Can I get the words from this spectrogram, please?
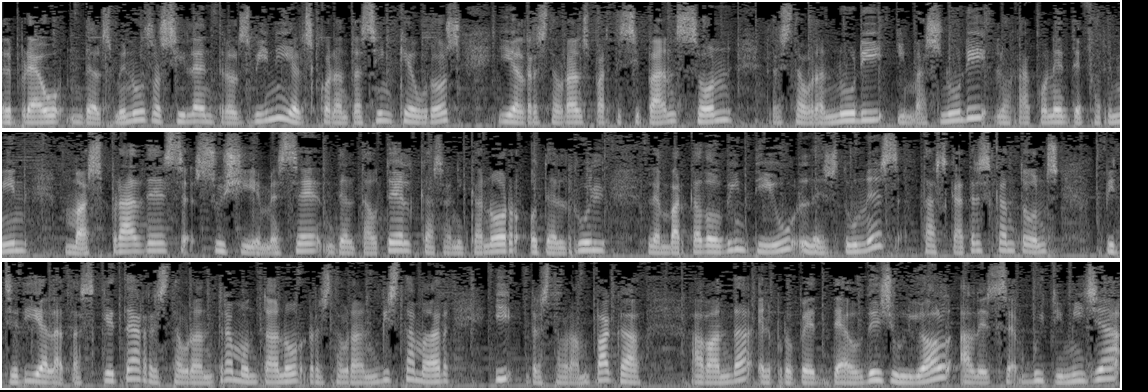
El preu dels menús oscil·la entre els 20 i els 45 euros i els restaurants participants són Restaurant Nuri i Mas Nuri, Los Raconet de Fermín, Mas Prades, Sushi MC, Delta Hotel, Casa Nicanor, Hotel Rull, l'Embarcador 21, Les Dunes, Tasca Tres Cantons cantons, pizzeria La Tasqueta, restaurant Tramontano, restaurant Vistamar i restaurant Paca. A banda, el proper 10 de juliol a les 8 i mitja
